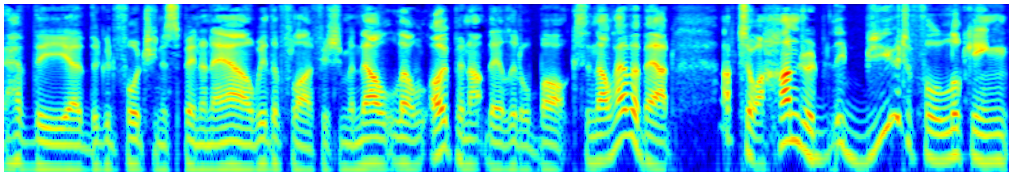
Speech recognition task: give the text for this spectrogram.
have the uh, the good fortune to spend an hour with a fly fisherman, they'll they'll open up their little box and they'll have about up to a hundred beautiful looking.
